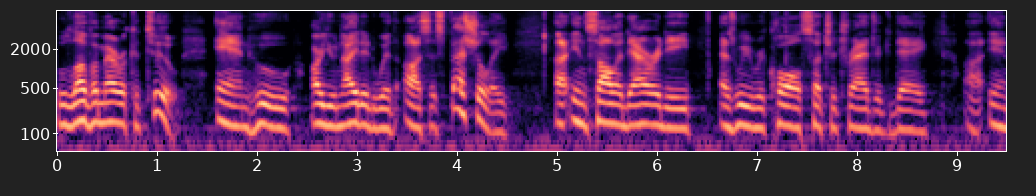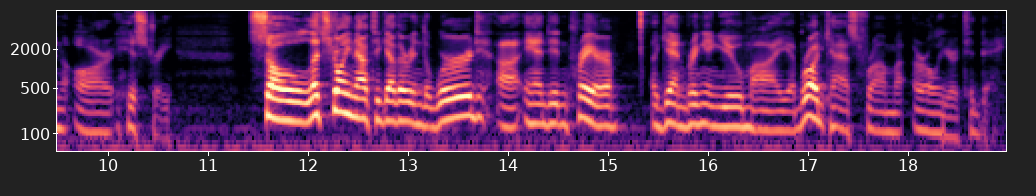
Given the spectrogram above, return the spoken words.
who love America too and who are united with us, especially uh, in solidarity as we recall such a tragic day uh, in our history. So let's join now together in the Word uh, and in prayer, again, bringing you my uh, broadcast from earlier today.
